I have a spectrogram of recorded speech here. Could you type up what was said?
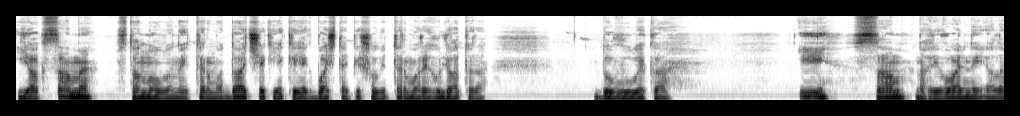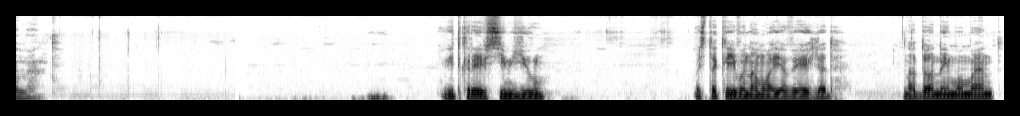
як саме встановлений термодатчик, який, як бачите, пішов від терморегулятора до вулика, і сам нагрівальний елемент. Відкрив сім'ю. Ось такий вона має вигляд на даний момент.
